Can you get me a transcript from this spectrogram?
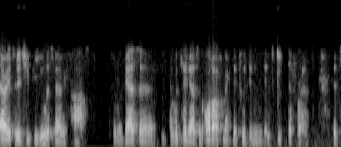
array to the GPU is very fast. So there's a, I would say there's an order of magnitude in, in speed difference. It's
